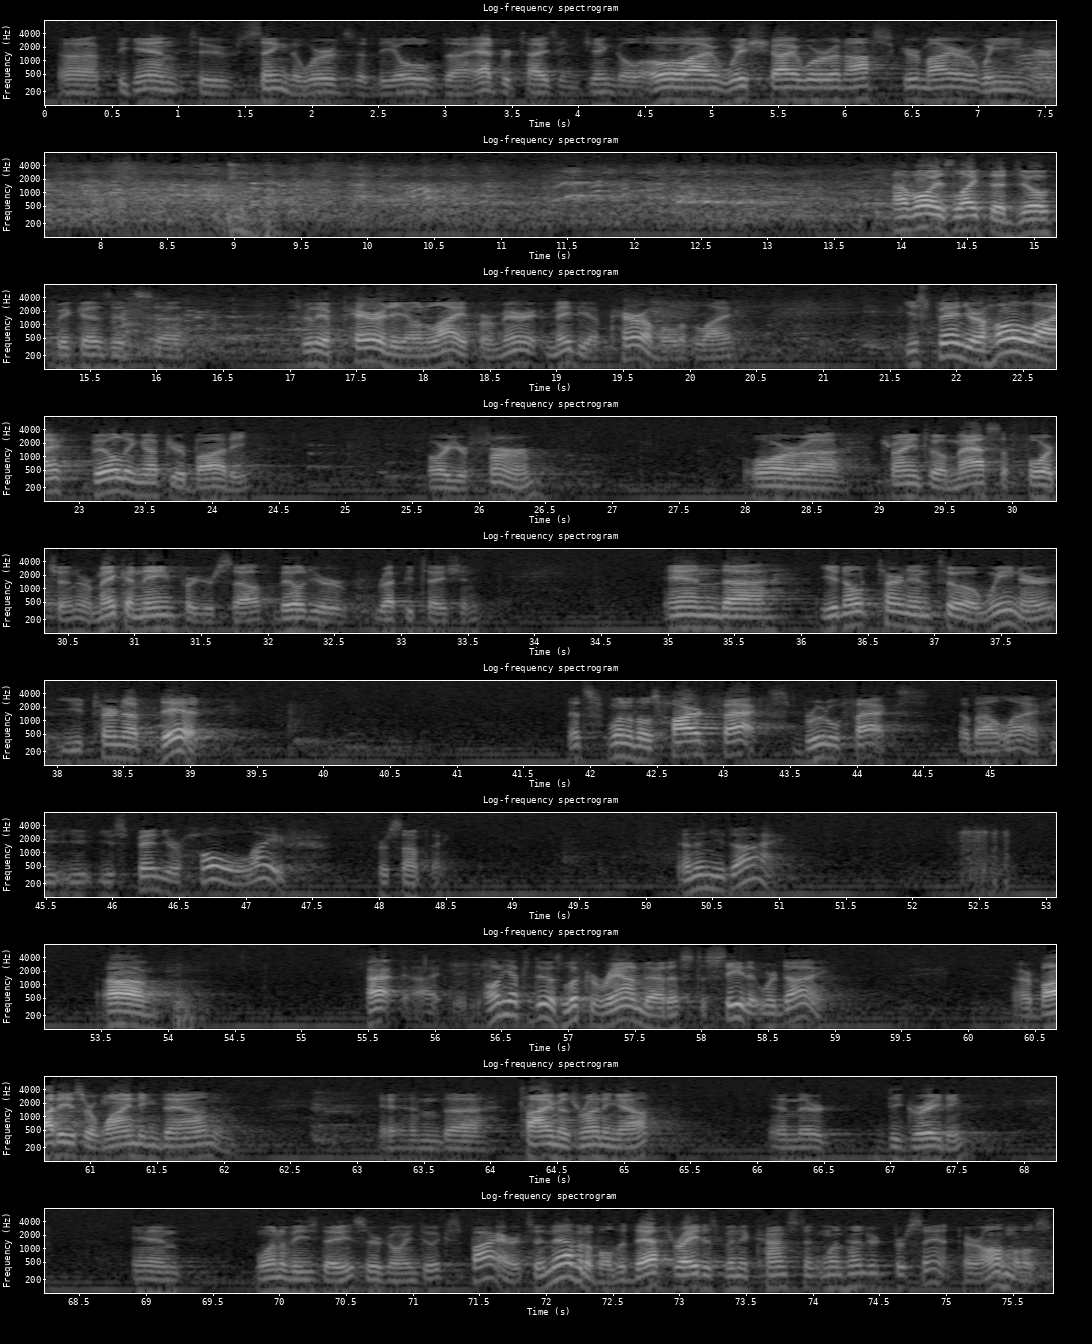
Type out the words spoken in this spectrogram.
uh, began to sing the words of the old uh, advertising jingle, Oh, I wish I were an Oscar Mayer Wiener. I've always liked that joke because it's, uh, really a parody on life, or maybe a parable of life. You spend your whole life building up your body, or your firm, or uh, trying to amass a fortune, or make a name for yourself, build your reputation, and uh, you don't turn into a wiener, you turn up dead. That's one of those hard facts, brutal facts about life. You, you, you spend your whole life for something, and then you die. Um, I, I, all you have to do is look around at us to see that we're dying. Our bodies are winding down, and, and uh, time is running out, and they're degrading. And one of these days they're going to expire. It's inevitable. The death rate has been a constant 100%, or almost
